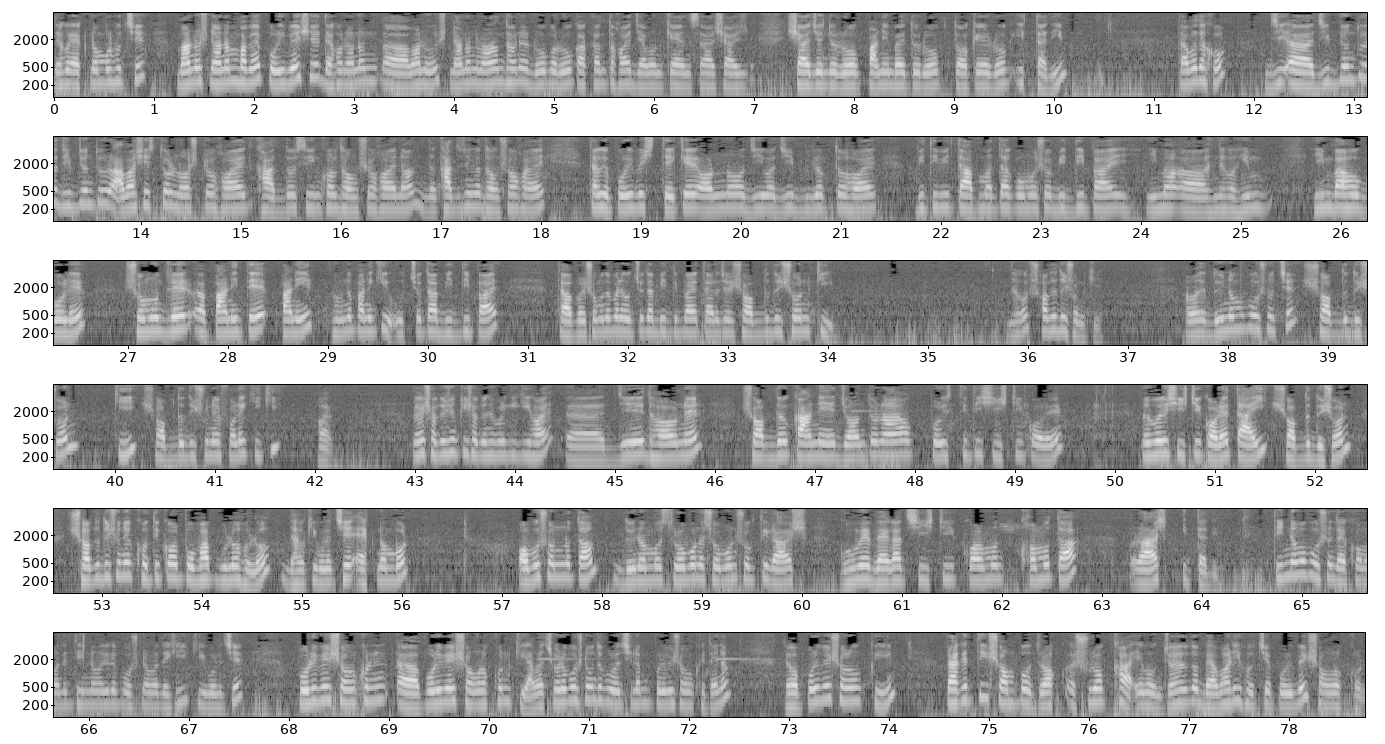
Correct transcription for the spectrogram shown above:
দেখো, এক নম্বর হচ্ছে মানুষ নানানভাবে পরিবেশে, দেখো নানান মানুষ নানান নানান ধরনের রোগ রোগ আক্রান্ত হয়, যেমন ক্যান্সার শ্বাসজনিত রোগ, পানিবাহিত রোগ, ত্বকের রোগ ইত্যাদি। তারপর দেখো জীবজন্তু, জীবজন্তুর আবাসস্থল নষ্ট হয়, খাদ্য শৃঙ্খল ধ্বংস হয় না, খাদ্য শৃঙ্খল ধ্বংস হয়। তারপরে পরিবেশ থেকে অন্য জীব জীব বিলুপ্ত হয়। পৃথিবীর তাপমাত্রা ক্রমশ বৃদ্ধি পায়। হিমা দেখো, হিম, হিমবাহ গলে সমুদ্রের পানিতে, পানির, সমুদ্র পানি কি? উচ্চতা বৃদ্ধি পায়। তারপরে সমুদ্র পানি উচ্চতা বৃদ্ধি পায়, তার হচ্ছে শব্দ দূষণ কি? দেখো, শব্দ দূষণ কি? আমাদের দুই নম্বর প্রশ্ন হচ্ছে, শব্দ দূষণ কি? শব্দ দূষণের ফলে কি কি হয়? দেখো, শব্দ দূষণ কি? শব্দ দূষণের ফলে কি কি হয়? যে ধরনের শব্দ কানে যন্ত্রণায়ক পরিস্থিতি সৃষ্টি করে পরিস্থিতি সৃষ্টি করে তাই শব্দ দূষণ। শব্দ দূষণের ক্ষতিকর প্রভাবগুলো হলো, দেখো কি বলেছে, এক নম্বর, অবসন্নতা, দুই নম্বর, শ্রবণ ও শ্রবণ শক্তি হ্রাস, ঘুমে ব্যাঘাত সৃষ্টি, কর্ম, ক্ষমতা হ্রাস ইত্যাদি। তিন নম্বর প্রশ্ন দেখো, আমাদের তিন নম্বর দিকে প্রশ্ন আমরা দেখি, কি বলেছে, পরিবেশ সংরক্ষণ পরিবেশ সংরক্ষণ কি? আমরা ছোট প্রশ্নের মধ্যে পড়েছিলাম, পরিবেশ সংরক্ষণ তাই না? দেখো, পরিবেশ সংরক্ষণ কি? প্রাকৃতিক সম্পদ রক- সুরক্ষা এবং যথাযথ ব্যবহারই হচ্ছে পরিবেশ সংরক্ষণ।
